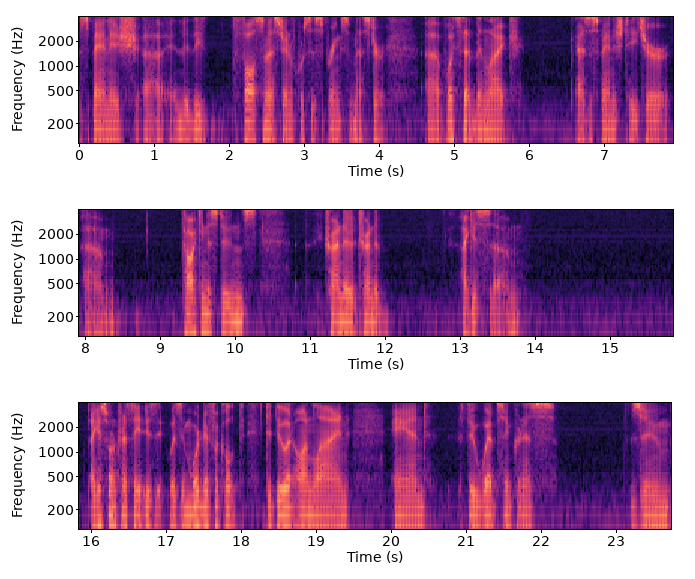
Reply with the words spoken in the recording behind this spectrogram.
Spanish, uh, the, the, fall semester, and of course the spring semester? Uh, what's that been like as a Spanish teacher, um, talking to students, trying to trying to, I guess. Um, I guess what I'm trying to say is, it was it more difficult to do it online and through web synchronous Zoom,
